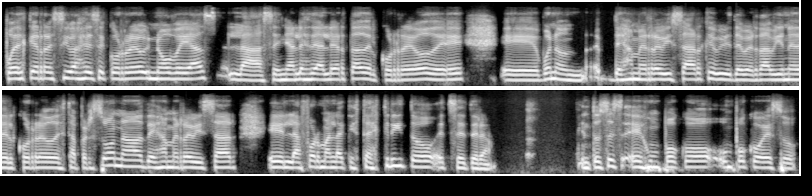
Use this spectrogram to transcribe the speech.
puedes que recibas ese correo y no veas las señales de alerta del correo de, eh, bueno, déjame revisar que de verdad viene del correo de esta persona, déjame revisar la forma en la que está escrito, etcétera. Entonces es un poco, un poco eso.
